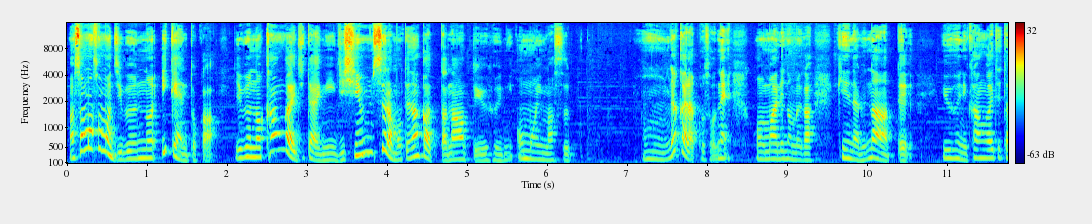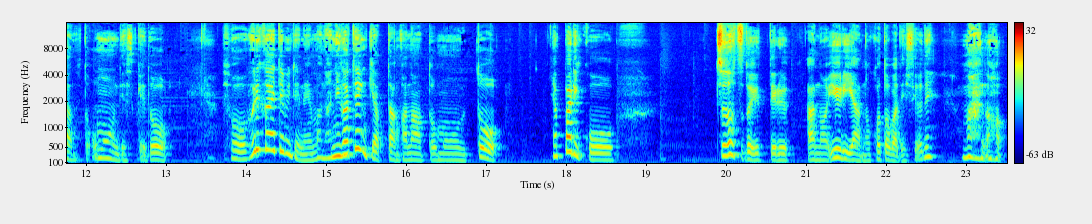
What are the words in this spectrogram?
まあ、そもそも自分の意見とか自分の考え自体に自信すら持てなかったなっていうふうに思います。うん、だからこそねこう周りの目が気になるなっていうふうに考えてたんだと思うんですけどそう振り返ってみてね、まあ、何が転機やったんかなと思うとやっぱりこうつどつど言ってるあのユリアンの言葉ですよね。まあ、あの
